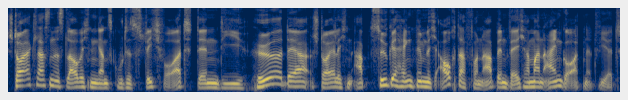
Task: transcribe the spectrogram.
Steuerklassen ist, glaube ich, ein ganz gutes Stichwort, denn die Höhe der steuerlichen Abzüge hängt nämlich auch davon ab, in welcher man eingeordnet wird.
